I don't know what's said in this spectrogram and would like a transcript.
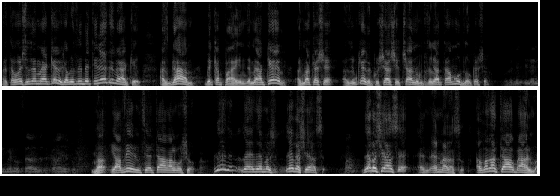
אז אתה רואה שזה מעכב, וגם לפי בית הלל זה מעכב. אז גם בכפיים זה מעכב, אז מה קשה? אז אם כן, הקושה ששאלנו בתחילת העמוד לא קשה. ולבית הלל, אם אין לו שיער, איזה תקנה יש לו? מה? יעביר תער על ראשו. זה, זה, זה, מה, שיעשה. מה? זה מה שיעשה, אין, אין מה לעשות. העברת תער בעלמא.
